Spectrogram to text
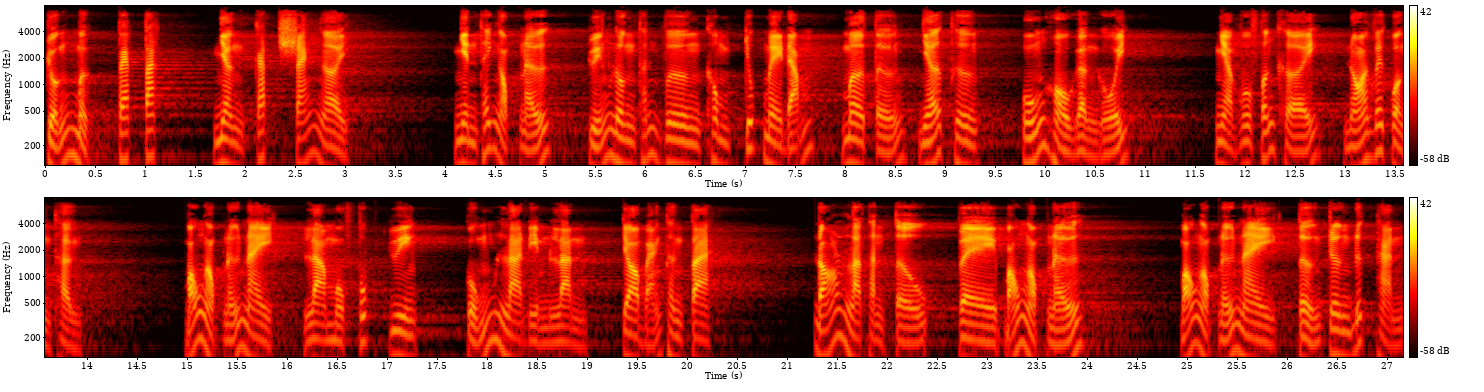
Chuẩn mực phép tắc, nhân cách sáng ngời. Nhìn thấy ngọc nữ, chuyển luân thánh vương không chút mê đắm, mơ tưởng, nhớ thương, huống hồ gần gũi. Nhà vua phấn khởi, nói với quần thần, báu ngọc nữ này là một phúc duyên, cũng là điềm lành cho bản thân ta. Đó là thành tựu về báu ngọc nữ báu ngọc nữ này tượng trưng đức hạnh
